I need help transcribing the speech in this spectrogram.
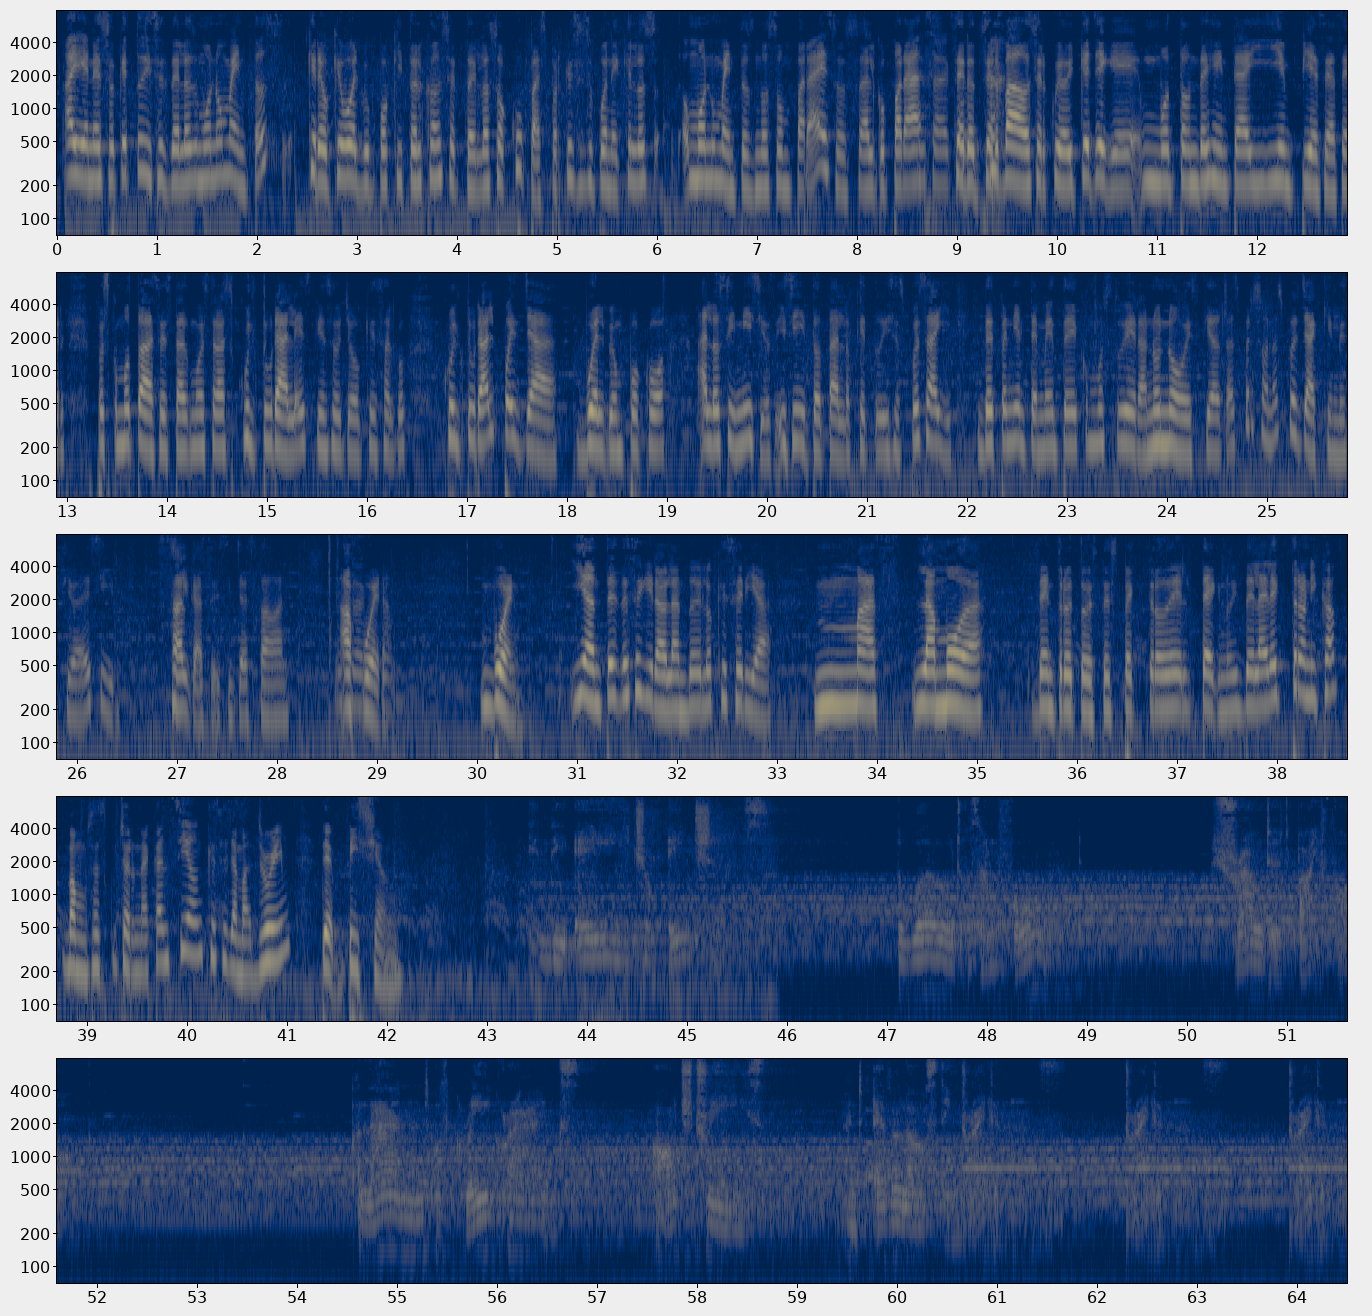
Ahí en eso que tú dices de los monumentos, creo que vuelve un poquito el concepto de los ocupas, porque se supone que los monumentos no son para eso, es algo para ser observado, ser cuidado y que llegue un montón de gente ahí y empiece a hacer pues como todas estas muestras culturales, pienso yo que es algo cultural, pues ya vuelve un poco a los inicios. Y sí, total, lo que tú dices, pues ahí, independientemente de cómo estuvieran o no vestidas las personas, pues ya quien les iba a decir, sálgase si ya estaban afuera. Bueno, y antes de seguir hablando de lo que sería más la moda dentro de todo este espectro del techno y de la electrónica, vamos a escuchar una canción que se llama Dream de Vision. In the Land of grey crags, arch trees, and everlasting dragons. Dragons. Dragons.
